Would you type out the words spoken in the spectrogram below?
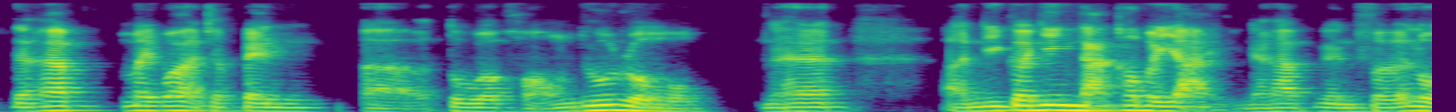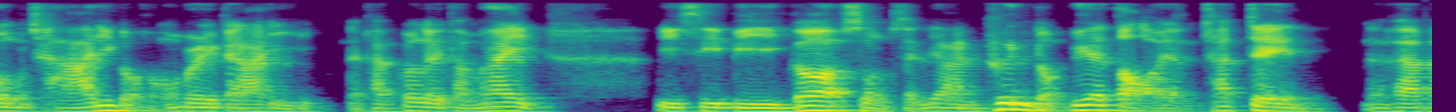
ๆนะครับ ไม่ว่าจะเป็นตัวของยุโรปนะฮะอันนี้ก็ยิ่งหนักเข้าไปใหญ่นะครับ เงินเฟ้อลงช้ายิ่งกว่าของอเมริกาอีกนะครับ ก็เลยทำให้ ECB ก็ส่งสัญญาณขึ้นดอกเบี้ยต่ออย่างชัดเจนนะครับ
